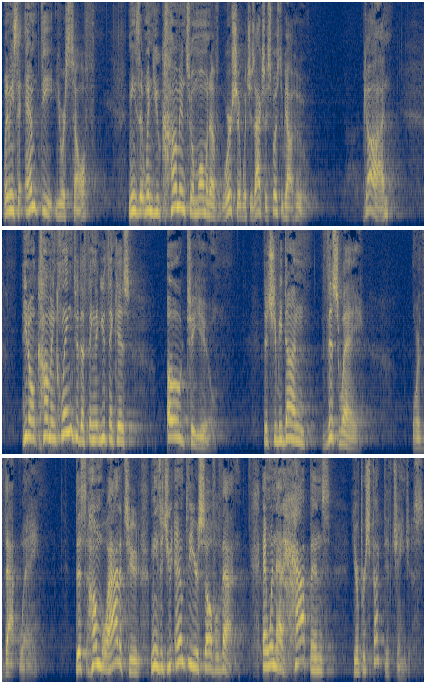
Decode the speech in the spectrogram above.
What it means to empty yourself means that when you come into a moment of worship, which is actually supposed to be about who? God, you don't come and cling to the thing that you think is owed to you, that should be done this way or that way. This humble attitude means that you empty yourself of that. And when that happens, your perspective changes.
